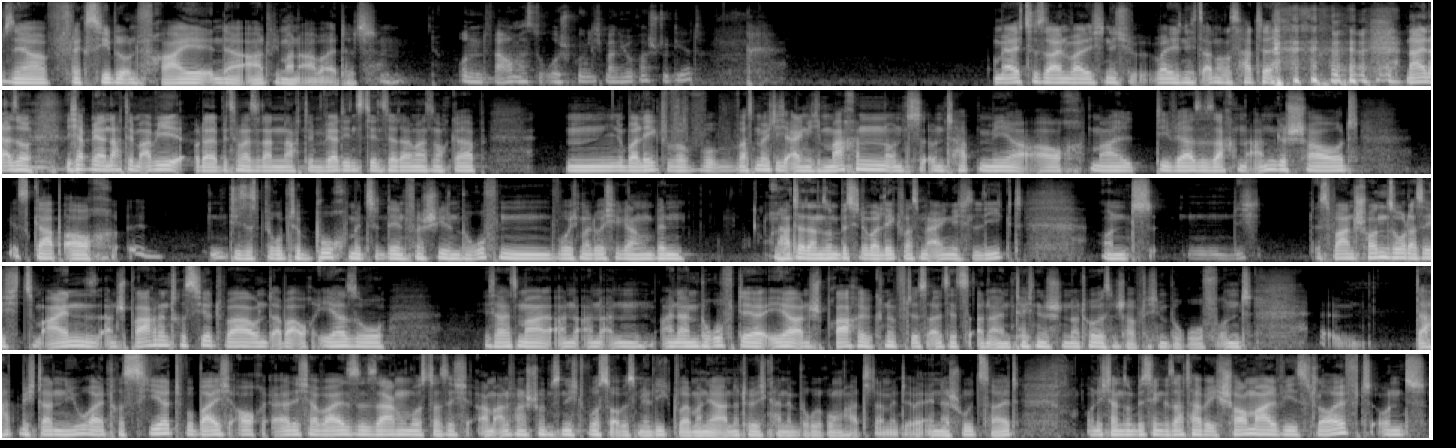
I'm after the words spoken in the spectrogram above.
sehr flexibel und frei in der Art, wie man arbeitet. Mhm. Und warum hast du ursprünglich mal Jura studiert? Um ehrlich zu sein, weil ich nicht, weil ich nichts anderes hatte. Nein, also ich habe mir nach dem Abi oder beziehungsweise dann nach dem Wehrdienst, den es ja damals noch gab, mm, überlegt, was möchte ich eigentlich machen und, und habe mir auch mal diverse Sachen angeschaut. Es gab auch dieses berühmte Buch mit den verschiedenen Berufen, wo ich mal durchgegangen bin und hatte dann so ein bisschen überlegt, was mir eigentlich liegt. Und ich, es war schon so, dass ich zum einen an Sprachen interessiert war und aber auch eher so, ich sage jetzt mal, an, an, an, an einem Beruf, der eher an Sprache geknüpft ist, als jetzt an einen technischen, naturwissenschaftlichen Beruf. Und äh, da hat mich dann Jura interessiert, wobei ich auch ehrlicherweise sagen muss, dass ich am Anfang des Studiums nicht wusste, ob es mir liegt, weil man ja natürlich keine Berührung hat damit in der Schulzeit. Und ich dann so ein bisschen gesagt habe, ich schaue mal, wie es läuft und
